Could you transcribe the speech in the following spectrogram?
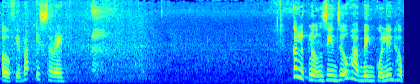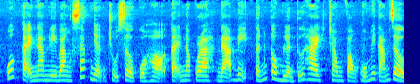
ở phía bắc Israel. Các lực lượng gìn giữ hòa bình của Liên Hợp Quốc tại Nam Liban xác nhận trụ sở của họ tại Naqra đã bị tấn công lần thứ hai trong vòng 48 giờ,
